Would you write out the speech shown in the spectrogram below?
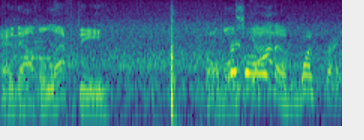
And now the lefty almost Three got him. One strike.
